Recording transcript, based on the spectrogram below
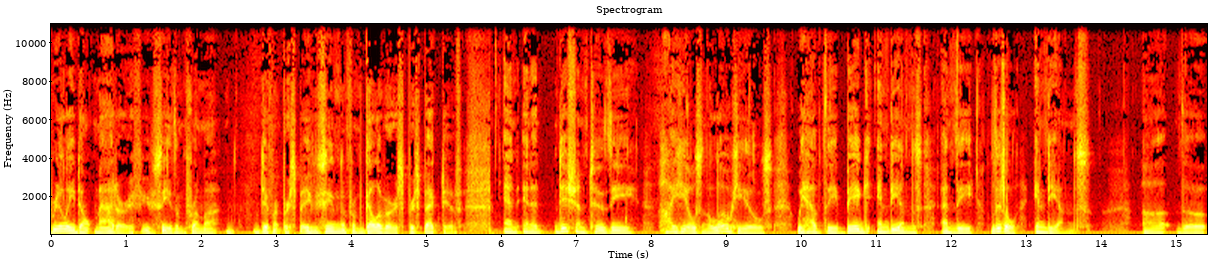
really don't matter if you see them from a different perspective. You've seen them from Gulliver's perspective, and in addition to the high heels and the low heels, we have the Big-Endians and the little Indians. Uh, the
